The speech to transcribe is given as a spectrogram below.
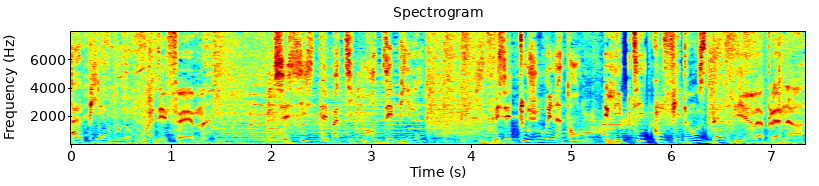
Happy Hour 1FM, C'est systématiquement débile, mais c'est toujours inattendu. les petites confidences d'Adrien Laplana.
